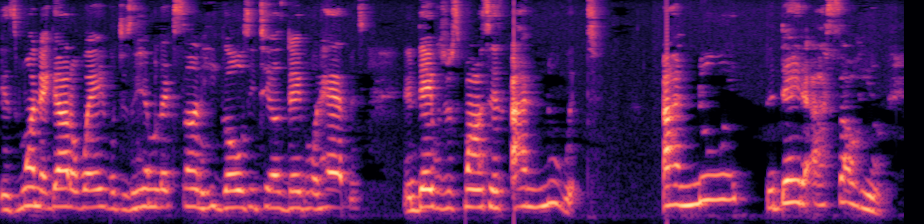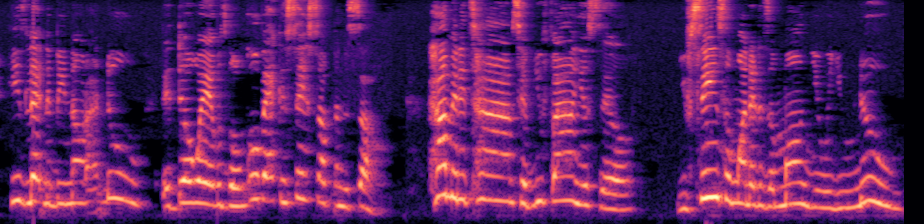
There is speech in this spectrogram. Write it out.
is one that got away, which is Ahimelech's son. He goes, he tells David what happens. And David's response is, I knew it. I knew it the day that I saw him. He's letting it be known. I knew that Doeg was going to go back and say something to Saul. How many times have you found yourself, you've seen someone that is among you and you knew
